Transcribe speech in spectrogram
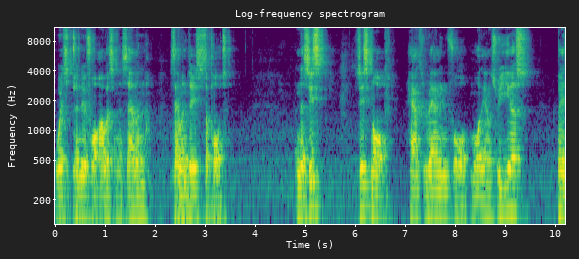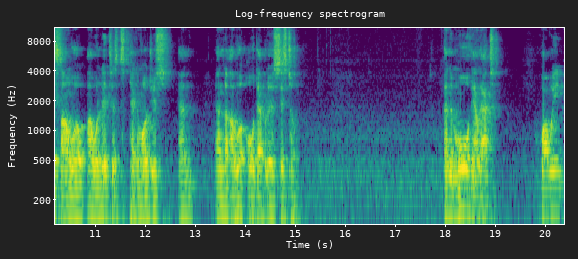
with 24 hours and seven, seven days support. And this, this NOC has running for more than three years based on our, our latest technologies and, and our OWS system. And more than that, Huawei,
